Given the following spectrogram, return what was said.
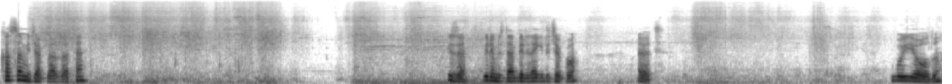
Kasamayacaklar zaten. Güzel. Birimizden birine gidecek o. Evet. Bu iyi oldu.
